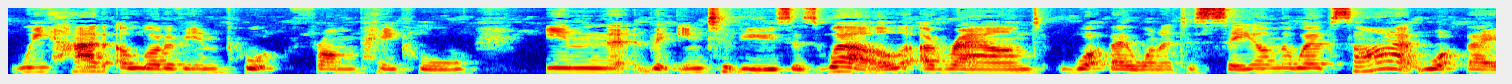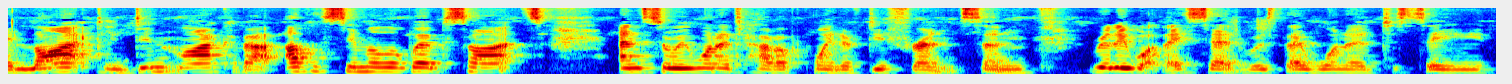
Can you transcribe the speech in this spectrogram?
we had a lot of input from people in the interviews as well around what they wanted to see on the website, what they liked and didn't like about other similar websites. And so we wanted to have a point of difference. And really, what they said was they wanted to see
